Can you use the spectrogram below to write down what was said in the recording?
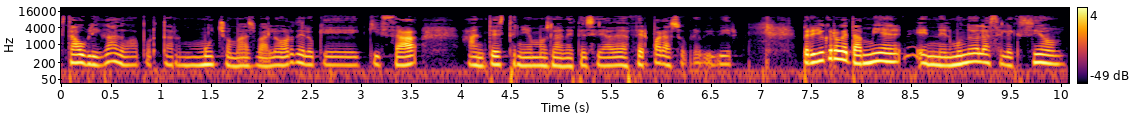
está obligado a aportar mucho más valor de lo que quizá antes teníamos la necesidad de hacer para sobrevivir. Pero yo creo que también en el mundo de la selección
